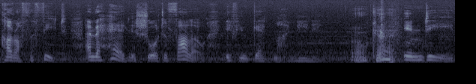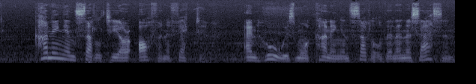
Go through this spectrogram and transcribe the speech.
Cut off the feet, and the head is sure to follow, if you get my meaning. Okay. Indeed, cunning and subtlety are often effective. And who is more cunning and subtle than an assassin?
